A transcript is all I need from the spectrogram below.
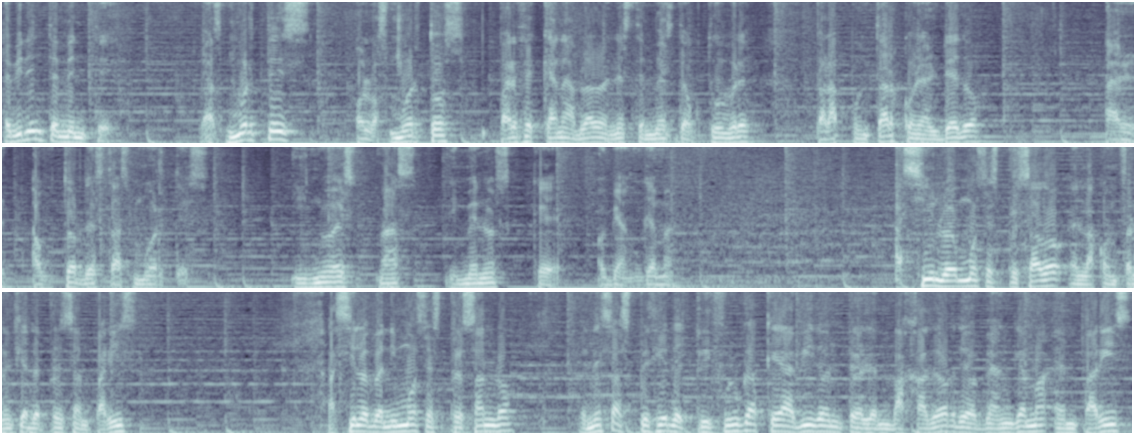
Evidentemente, las muertes o los muertos parece que han hablado en este mes de octubre para apuntar con el dedo al autor de estas muertes. Y no es más ni menos que Obiangema. Así lo hemos expresado en la conferencia de prensa en París. Así lo venimos expresando en esa especie de trifulga que ha habido entre el embajador de Obiangema en París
